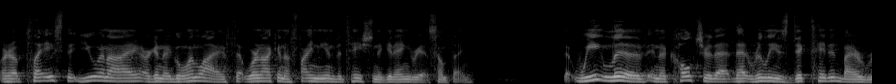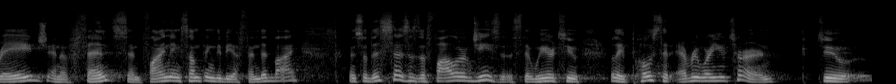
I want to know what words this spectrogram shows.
or a place that you and I are going to go in life that we're not going to find the invitation to get angry at something. That we live in a culture that, that really is dictated by rage and offense and finding something to be offended by. And so this says, as a follower of Jesus, that we are to really post it everywhere you turn, to,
